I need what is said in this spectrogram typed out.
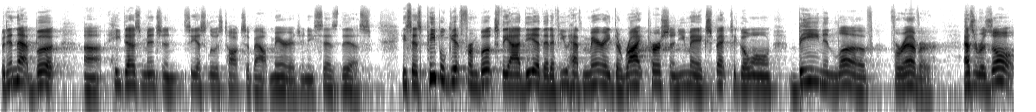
But in that book, uh, he does mention, C.S. Lewis talks about marriage, and he says this. He says, People get from books the idea that if you have married the right person, you may expect to go on being in love forever. As a result,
